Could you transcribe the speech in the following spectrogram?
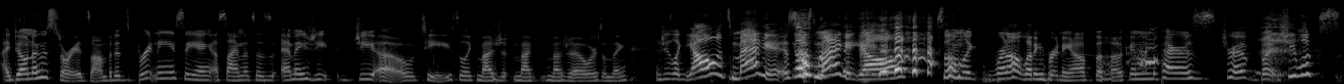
I don't know whose story it's on, but it's Brittany seeing a sign that says M A G G O T, so like Maj- or something, and she's like, y'all, it's maggot. It says maggot, y'all. so I'm like, we're not letting Brittany off the hook in the Paris trip, but she looks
